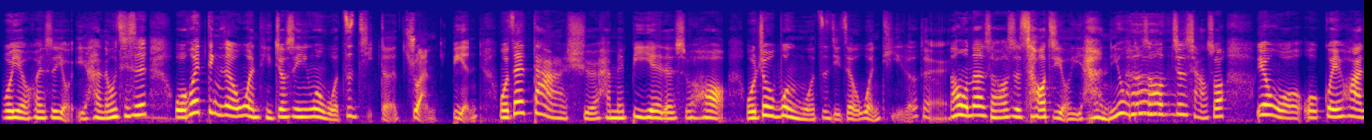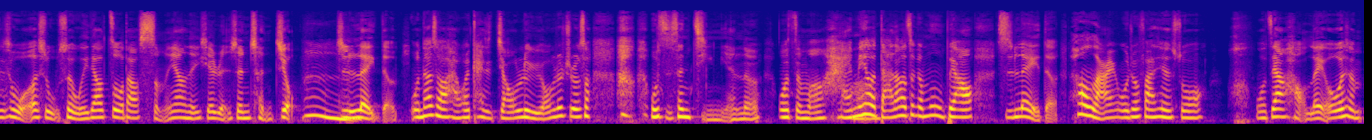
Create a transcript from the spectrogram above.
我也会是有遗憾的。我其实我会定这个问题，就是因为我自己的转变。我在大学还没毕业的时候，我就问我自己这个问题了。对，然后我那时候是超级有遗憾，因为我那时候 就是想说，因为我我规划就是我二十五岁，我一定要做到什么样的一些人生成就，嗯之类的。嗯、我那时候还会开始焦虑哦，我就觉得说，啊，我只剩几年了，我怎么还没有达到这个目标之类的。后来我就发现说。我这样好累，我为什么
